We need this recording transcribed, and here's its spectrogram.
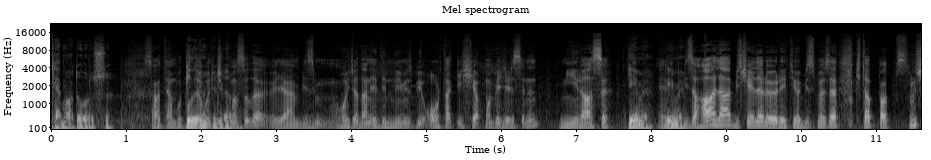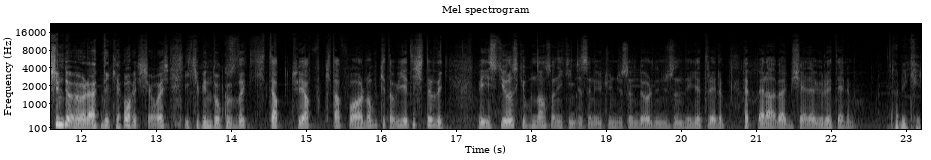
tema doğrusu. Zaten bu Buyurun kitabın Dündar çıkması da yani bizim hocadan edindiğimiz bir ortak iş yapma becerisinin mirası. Değil mi? Evet, Değil mi? Bize hala bir şeyler öğretiyor. Biz mesela kitap basmasını şimdi öğrendik yavaş yavaş. 2009'da kitap TÜYAP kitap fuarına bu kitabı yetiştirdik. Ve istiyoruz ki bundan sonra ikincisini, üçüncüsünü, dördüncüsünü de getirelim. Hep beraber bir şeyler üretelim. Tabii ki.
